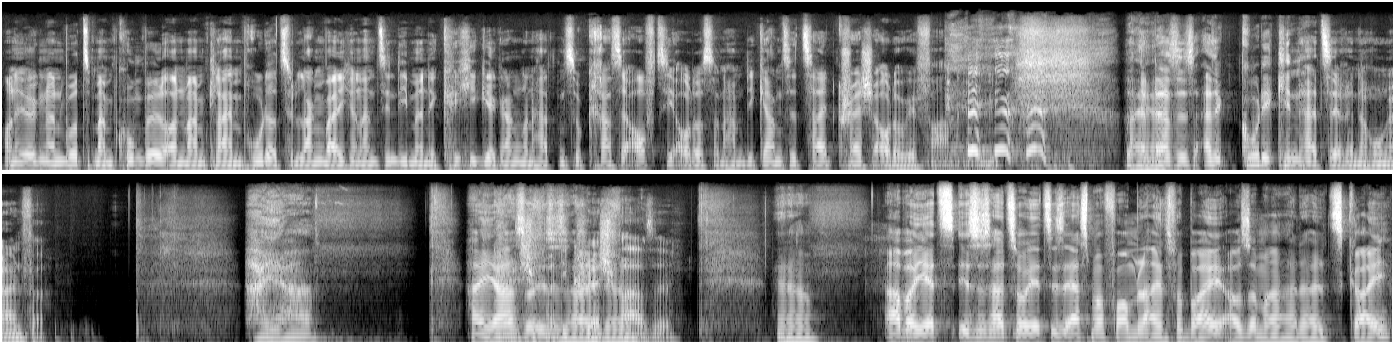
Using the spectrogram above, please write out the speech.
Und irgendwann wurde es meinem Kumpel und meinem kleinen Bruder zu langweilig und dann sind die immer in die Küche gegangen und hatten so krasse Aufziehautos und haben die ganze Zeit Crash-Auto gefahren. ah, ja. Das ist also gute Kindheitserinnerung einfach. Ah ja. Ah ja, so ist es halt. Crash-Phase. Ja. ja. Aber jetzt ist es halt so, jetzt ist erstmal Formel 1 vorbei, außer man hat halt Sky.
